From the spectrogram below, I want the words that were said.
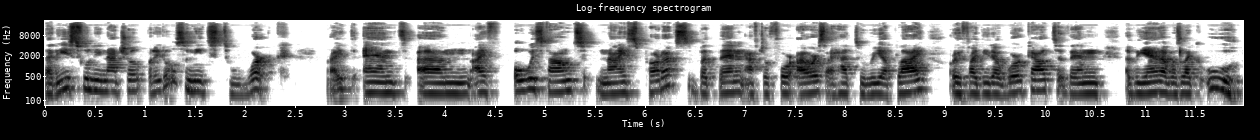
that is fully natural, but it also needs to work right? And um, I've always found nice products, but then after four hours, I had to reapply. Or if I did a workout, then at the end, I was like, ooh,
